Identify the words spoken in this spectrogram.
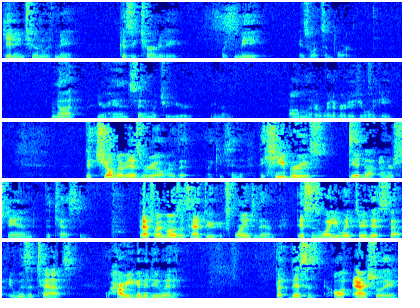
Get in tune with me. Because eternity with me is what's important. Not your ham sandwich or your, you know, omelet or whatever it is you want to eat. The children of Israel, or the, I keep saying that, the Hebrews did not understand the testing. That's why Moses had to explain to them, this is why you went through this stuff. It was a test. How are you going to do in it? But this is actually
